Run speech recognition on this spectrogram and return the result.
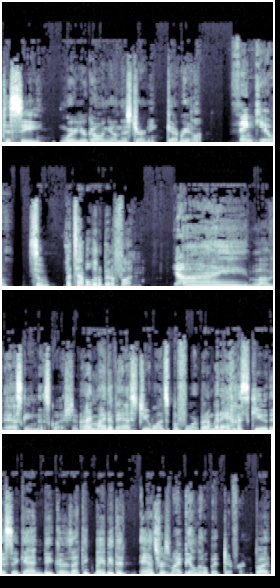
to see where you're going on this journey, Gavriella. Thank you. So let's have a little bit of fun. Yeah. I love asking this question. I might have asked you once before, but I'm going to ask you this again because I think maybe the answers might be a little bit different. But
